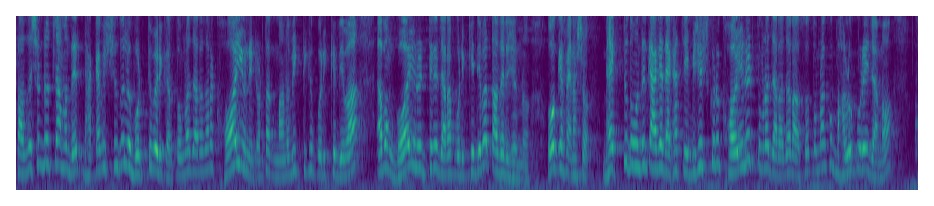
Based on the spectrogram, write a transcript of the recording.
সাজেশনটা হচ্ছে আমাদের ঢাকা বিশ্ববিদ্যালয় ভর্তি পরীক্ষার। তোমরা যারা যারা খ ইউনিট অর্থাৎ মানবিক থেকে পরীক্ষা দিবা এবং গ ইউনিট থেকে যারা পরীক্ষা দিবা তাদের জন্য। ওকে ফ্যান আসো। ভাই, একটু তোমাদেরকে আগে দেখাচ্ছি। বিশেষ করে খ ইউনিট তোমরা যারা যারা আসো তোমরা খুব ভালো করেই জানো। খ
